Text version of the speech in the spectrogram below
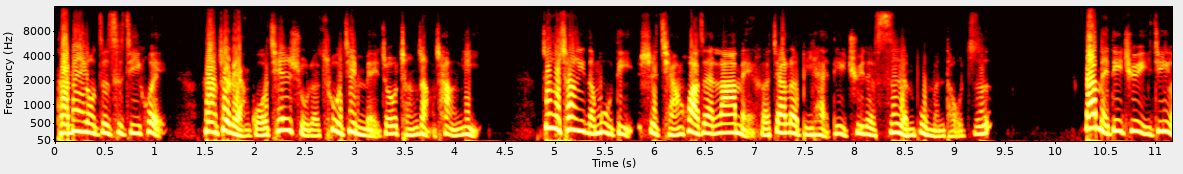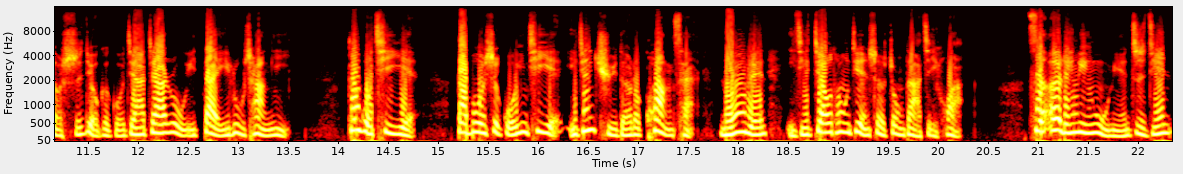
他利用这次机会，让这两国签署了促进美洲成长倡议。这个倡议的目的是强化在拉美和加勒比海地区的私人部门投资。拉美地区已经有十九个国家加入“一带一路”倡议，中国企业。大部分是国营企业，已经取得了矿产、能源以及交通建设重大计划。自二零零五年至今，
